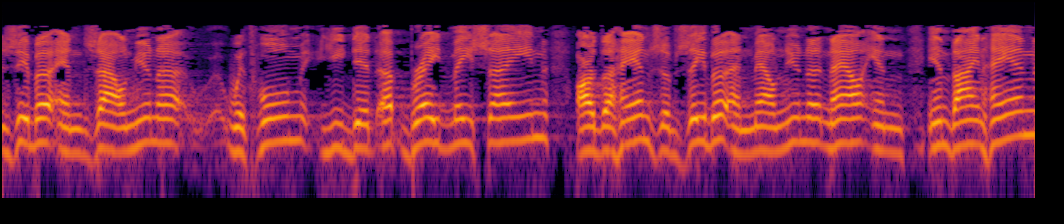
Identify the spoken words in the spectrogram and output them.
Ziba and Zalmunna, with whom ye did upbraid me, saying, Are the hands of Ziba and Zalmunna now in, in thine hand,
